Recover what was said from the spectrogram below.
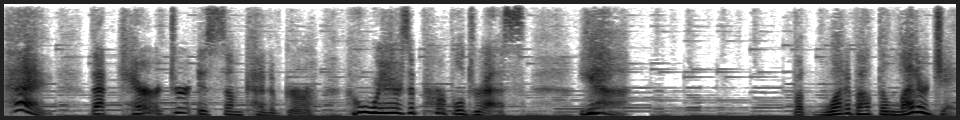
Hey, that character is some kind of girl who wears a purple dress. Yeah. But what about the letter J?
